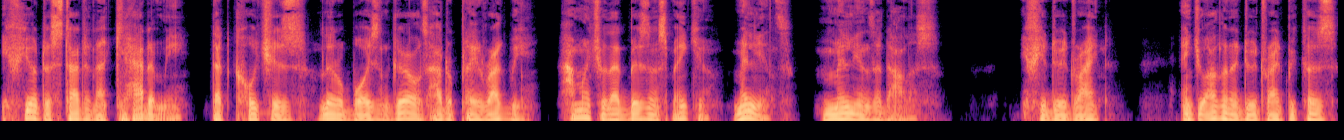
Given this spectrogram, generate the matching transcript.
If you're to start an academy that coaches little boys and girls how to play rugby, how much will that business make you? Millions, millions of dollars if you do it right. And you are going to do it right because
